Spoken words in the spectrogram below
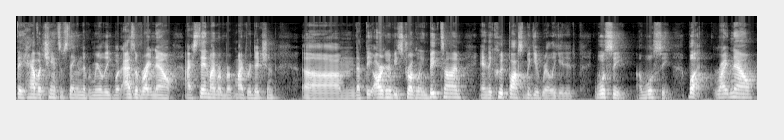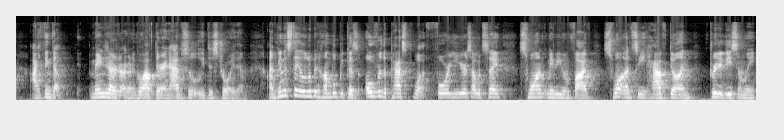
they have a chance of staying in the Premier League. But as of right now, I stand by my prediction um, that they are going to be struggling big time and they could possibly get relegated. We'll see. Uh, we'll see. But right now, I think that Man United are going to go out there and absolutely destroy them. I'm going to stay a little bit humble because over the past, what, four years, I would say, Swan, maybe even five, Swansea have done pretty decently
